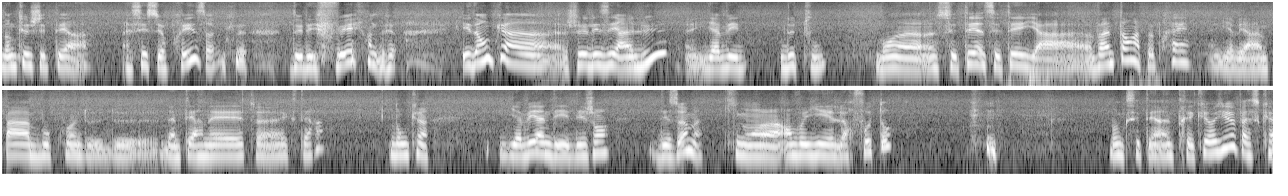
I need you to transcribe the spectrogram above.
Donc j'étais assez surprise de, l'effet. Et donc euh, je les ai lus, il y avait de tout. Bon, euh, c'était, il y a 20 ans à peu près. Il n'y avait pas beaucoup d'internet, euh, etc. Donc il y avait des, gens, des hommes, qui m'ont envoyé leurs photos. Donc c'était très curieux parce que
